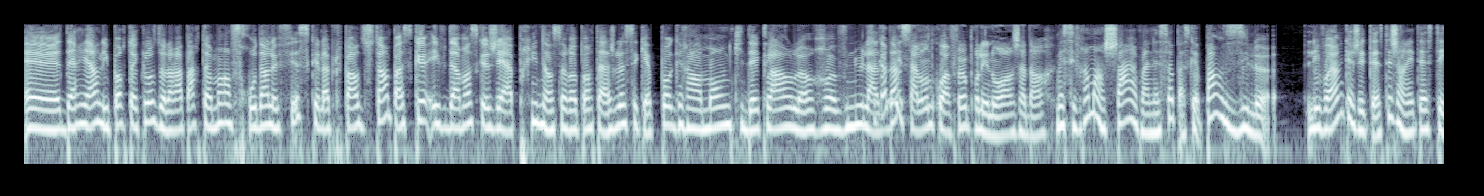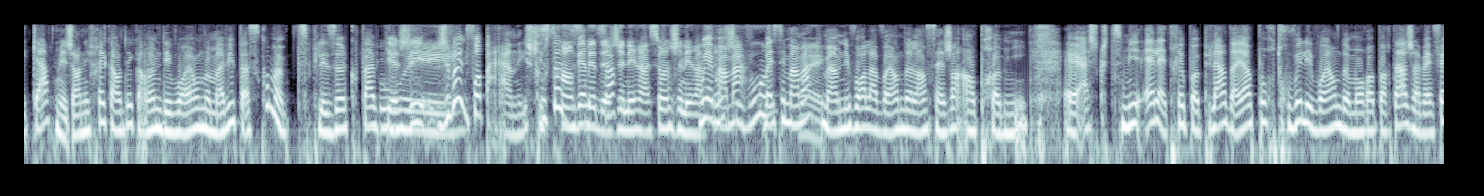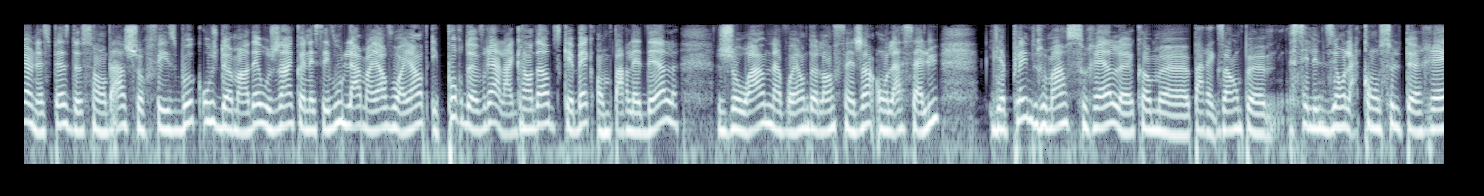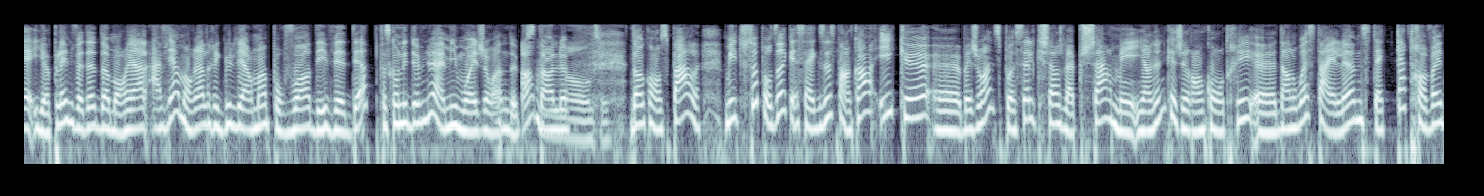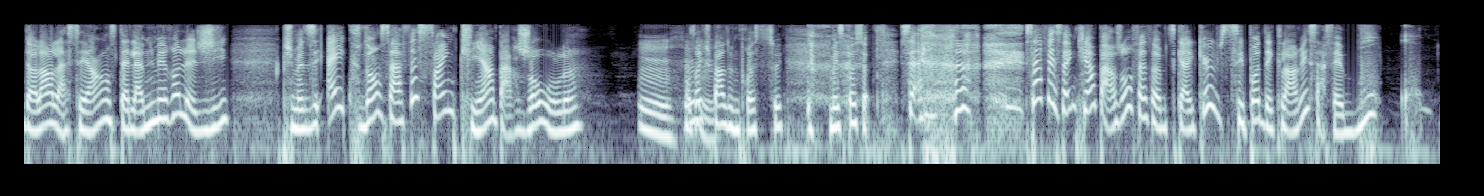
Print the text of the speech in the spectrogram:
euh, derrière les portes closes de leur appartement en fraudant le fisc la plupart du temps. Parce que, évidemment, ce que j'ai appris dans ce reportage-là, c'est qu'il n'y a pas grand monde qui déclare leurs revenus C'est là-dedans. comme les salons de coiffeur pour les noirs, j'adore. Mais c'est vraiment cher, Vanessa, parce que pense-y, là. Les voyantes que j'ai testées, j'en ai testé quatre, mais j'en ai fréquenté quand même des voyantes dans ma vie parce que c'est comme un petit plaisir coupable que Oui. j'ai. Je vais une fois par année. Je Qui trouve se ça transmet divertissant. de génération en génération Oui, maman. chez vous. Ben, c'est maman Ouais. qui m'a amené voir la voyante de l'Anse-Saint-Jean en premier. Euh, à Chicoutimi, elle est très populaire. D'ailleurs, pour trouver les voyantes de mon reportage, j'avais fait une espèce de sondage sur Facebook où je demandais aux gens, connaissez-vous la meilleure voyante? Et pour de vrai, à la grandeur du Québec, on me parlait d'elle. Joanne, la voyante de l'Anse-Saint-Jean, on la salue. Il y a plein de rumeurs sur elle, euh, comme euh, par exemple euh, Céline Dion la consulterait. Il y a plein de vedettes de Montréal. Elle vient à Montréal régulièrement pour voir des vedettes, parce qu'on est devenus amis, moi et Joanne, depuis Oh, ce temps-là. mon Dieu. Donc, on se parle. Mais tout ça pour dire que ça existe encore et que, euh, ben, Joanne, c'est pas celle qui charge la plus chère, mais il y en a une que j'ai rencontrée euh, dans le West Island. C'était 80 dollars la séance. C'était de la numérologie. Puis je me dis, hey, coudon, ça a fait 5 clients par jour, là. On dirait que je parle d'une prostituée. Mais c'est pas ça. Ça, ça fait 5 clients par jour. Faites un petit calcul. Si c'est pas déclaré, ça fait beaucoup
